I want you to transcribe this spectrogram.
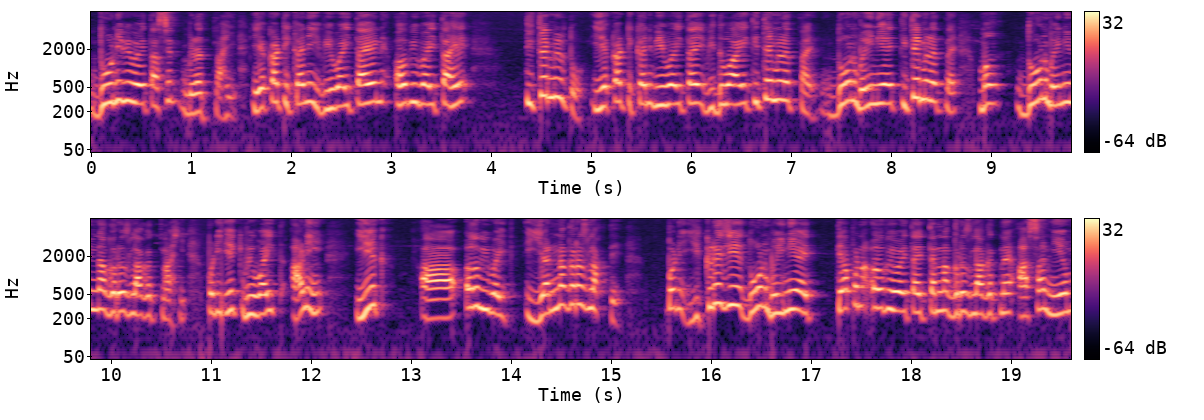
दोन्ही विवाहित असेल मिळत नाही. एका ठिकाणी विवाहित आहे आणि अविवाहित आहे. तिथे मिळतो. एका ठिकाणी विवाहित आहे विधवा आहे तिथे मिळत नाही. दोन बहिणी आहेत तिथे मिळत नाही. मग दोन बहिणींना गरज लागत नाही. पण एक विवाहित आणि एक अविवाहित यांना गरज लागते. पण इकडे जे दोन बहिणी आहेत त्या पण अविवाहित आहेत त्यांना गरज लागत नाही. असा नियम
